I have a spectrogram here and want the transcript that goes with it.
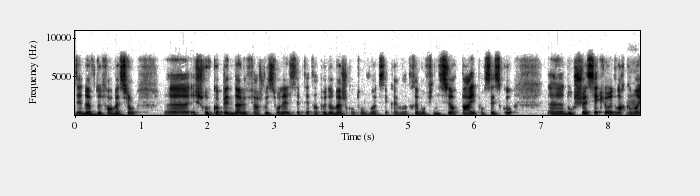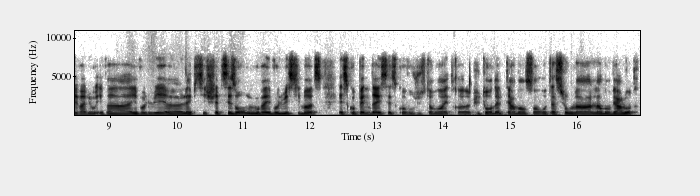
des neufs de formation. Et je trouve qu'Openda, le faire jouer sur l'aile, c'est peut-être un peu dommage quand on voit que c'est quand même un très bon finisseur. Pareil pour Sesko. Euh, donc je suis assez curieux de voir comment il va, il va évoluer euh, Leipzig cette saison, où va évoluer Simons. Est-ce qu'Openda et Sesko vont justement être euh, plutôt en alternance, en rotation l'un l'un envers l'autre?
